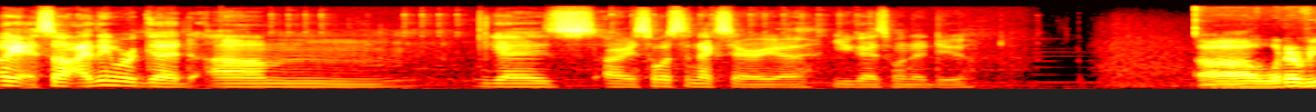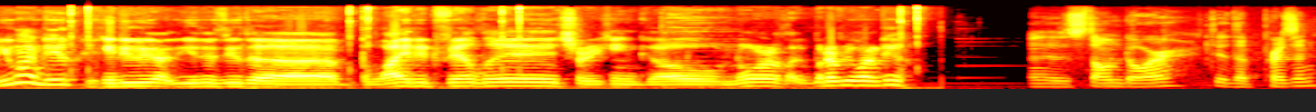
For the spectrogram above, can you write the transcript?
Okay, so I think we're good. Um, you guys. All right. So what's the next area you guys want to do? Uh, whatever you want to do. You can do either do the blighted village or you can go north. Like whatever you want to do. Uh, the stone door through the prison.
